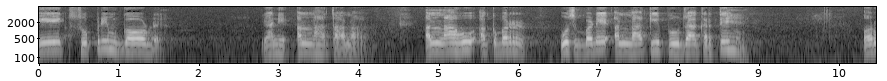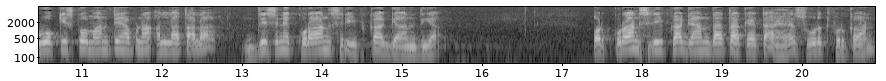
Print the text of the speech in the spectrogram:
एक सुप्रीम गॉड, यानी अल्लाह ताला, अल्लाह अकबर, उस बड़े अल्लाह की पूजा करते हैं। और वो किसको मानते हैं अपना अल्लाह ताला? जिसने कुरान शरीफ का ज्ञान दिया। और कुरान शरीफ का ज्ञान दाता कहता है, सूरत फुरकान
